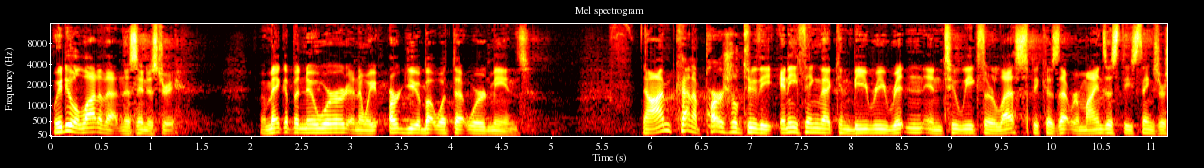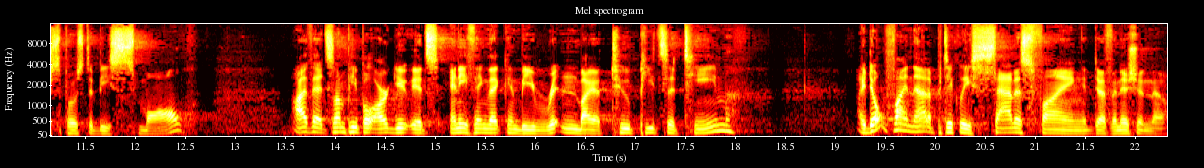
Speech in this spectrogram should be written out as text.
We do a lot of that in this industry. We make up a new word and then we argue about what that word means. Now, I'm kind of partial to the anything that can be rewritten in two weeks or less because that reminds us these things are supposed to be small. I've had some people argue it's anything that can be written by a two pizza team. I don't find that a particularly satisfying definition, though.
